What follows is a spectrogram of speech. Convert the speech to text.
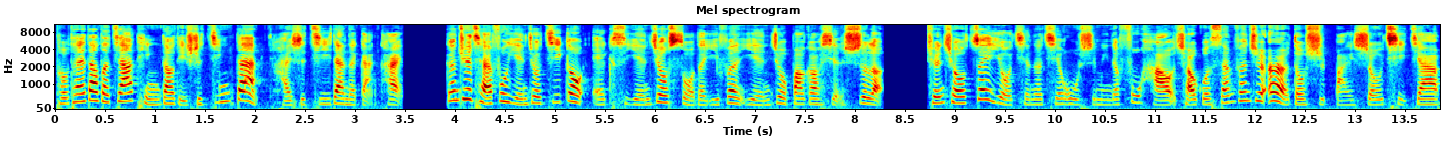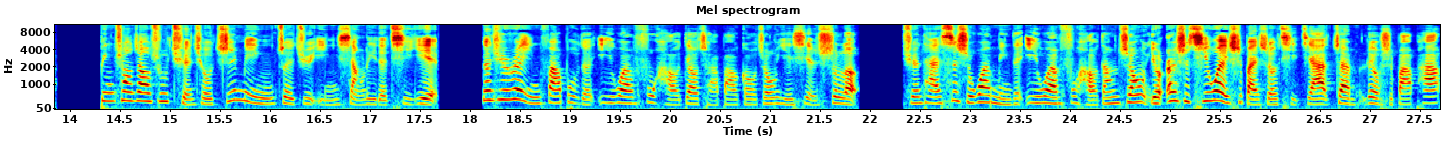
投胎到的家庭到底是金蛋还是鸡蛋的感慨。根据财富研究机构 X 研究所的一份研究报告显示了，全球最有钱的前五十名的富豪，超过三分之二都是白手起家，并创造出全球知名、最具影响力的企业。根据瑞银发布的亿万富豪调查报告中也显示了，全台四十万名的亿万富豪当中，有二十七位是白手起家，占六十八趴，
